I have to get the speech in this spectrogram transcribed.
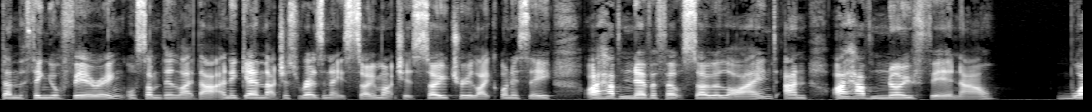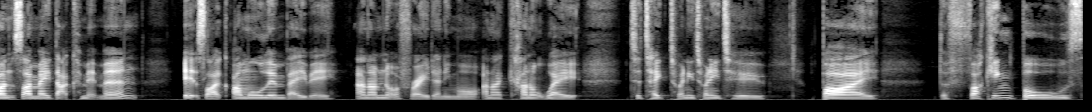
than the thing you're fearing or something like that. And again that just resonates so much. It's so true. Like honestly i have never felt so aligned and i have no fear now. Once i made that commitment it's like i'm all in baby and i'm not afraid anymore and i cannot wait to take 2022 by the fucking balls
